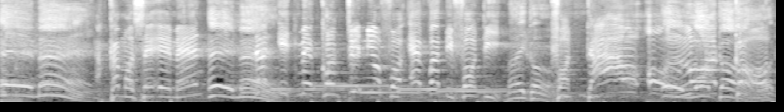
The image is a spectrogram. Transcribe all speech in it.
Amen. Ah, come on, say amen. Amen. That it may continue forever before thee. My God. For thou, O O Lord Lord God, God,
